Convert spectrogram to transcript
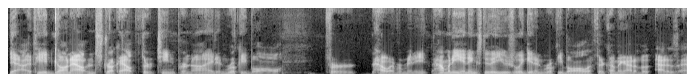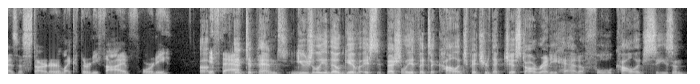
Yeah, if he had gone out and struck out 13 per nine in rookie ball for however many, how many innings do they usually get in rookie ball if they're coming out of a, out as, as a starter? Like 35, 40? Uh, if that it depends usually they'll give especially if it's a college pitcher that just already had a full college season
